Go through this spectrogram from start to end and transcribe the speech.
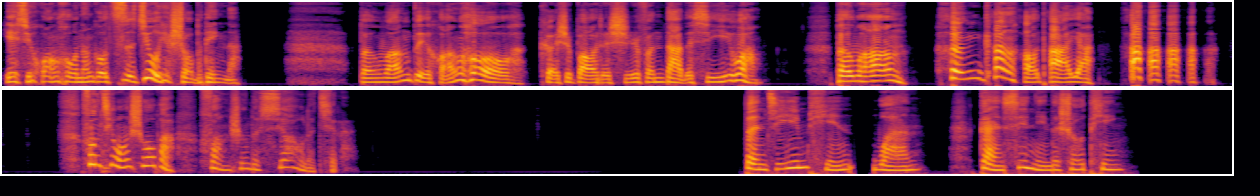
也许皇后能够自救也说不定呢。本王对皇后可是抱着十分大的希望，本王很看好她呀！哈哈哈哈哈！风亲王说罢，放声的笑了起来。本集音频完。感谢您的收听。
